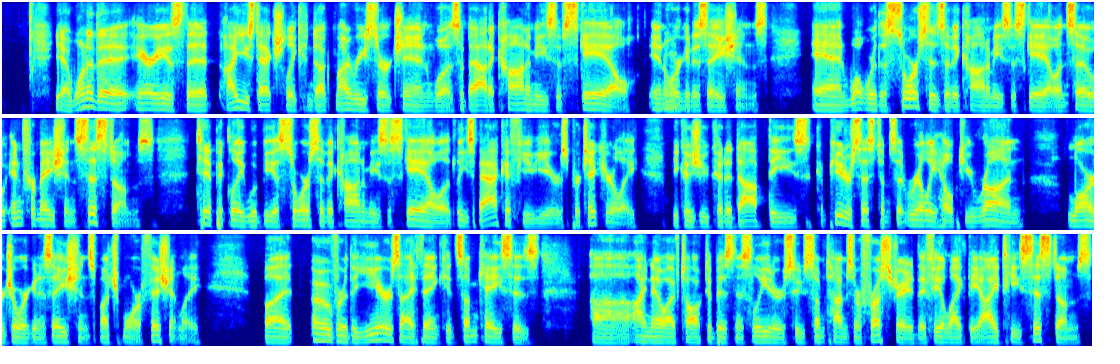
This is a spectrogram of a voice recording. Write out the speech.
yeah, one of the areas that I used to actually conduct my research in was about economies of scale in mm-hmm. organizations and what were the sources of economies of scale. And so information systems typically would be a source of economies of scale, at least back a few years, particularly because you could adopt these computer systems that really helped you run large organizations much more efficiently. But over the years, I think in some cases, uh, I know I've talked to business leaders who sometimes are frustrated. They feel like the IT systems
